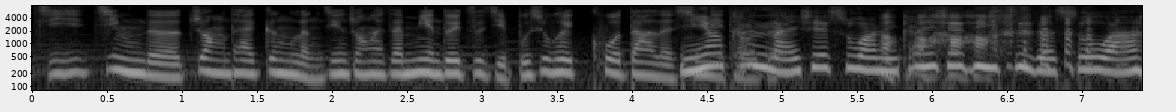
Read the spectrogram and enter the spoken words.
极静的状态，更冷静状态，在面对自己，不是会扩大了。你要看哪一些书啊？哦、你看一些励志的书啊。哦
